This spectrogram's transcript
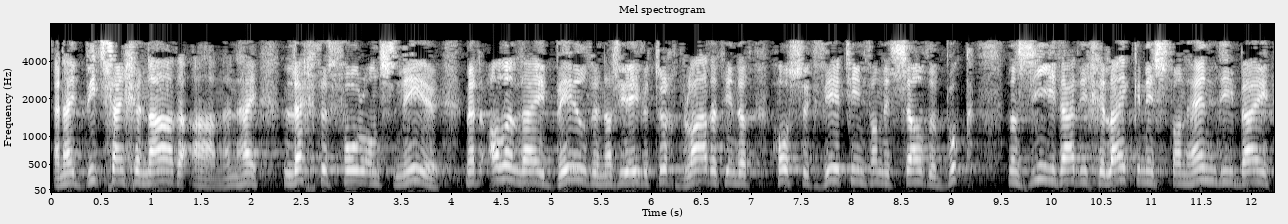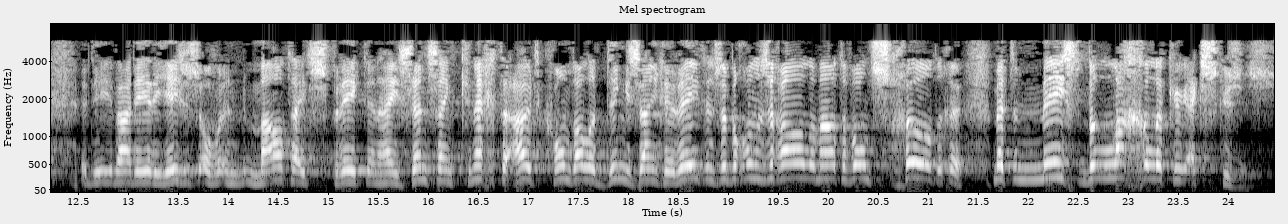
En hij biedt zijn genade aan en hij legt het voor ons neer met allerlei beelden. Als u even terugbladert in dat hoofdstuk 14 van ditzelfde boek, dan zie je daar die gelijkenis van hen die bij, die, waar de Heer Jezus over een maaltijd spreekt en hij zendt zijn knechten uit, komt, alle dingen zijn gereed en ze begonnen zich allemaal te verontschuldigen met de meest belachelijke excuses.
